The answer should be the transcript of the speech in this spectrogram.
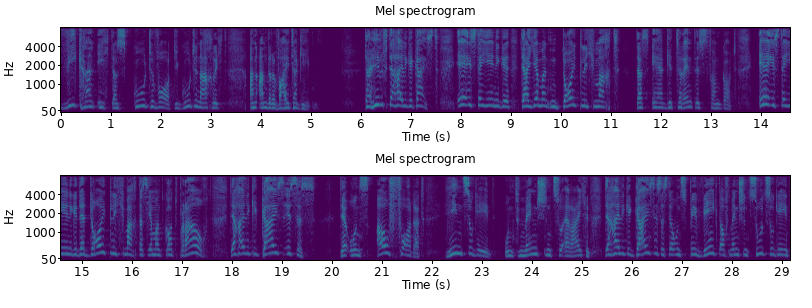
Wie kann ich das gute Wort, die gute Nachricht an andere weitergeben? Da hilft der Heilige Geist. Er ist derjenige, der jemanden deutlich macht, dass er getrennt ist von Gott. Er ist derjenige, der deutlich macht, dass jemand Gott braucht. Der Heilige Geist ist es, der uns auffordert, hinzugehen und Menschen zu erreichen. Der Heilige Geist ist es, der uns bewegt, auf Menschen zuzugehen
